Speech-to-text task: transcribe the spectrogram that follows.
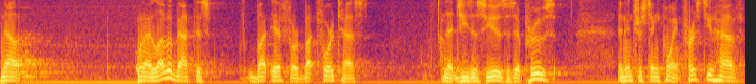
Now, what I love about this but if or but for test that Jesus used is it proves an interesting point. First, you have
